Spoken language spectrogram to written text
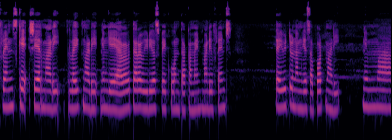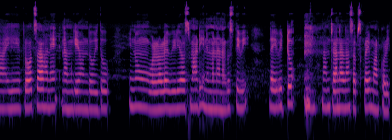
ಫ್ರೆಂಡ್ಸ್ಗೆ ಶೇರ್ ಮಾಡಿ ಲೈಕ್ ಮಾಡಿ, ನಿಮಗೆ ಯಾವ್ಯಾವ ಥರ ವೀಡಿಯೋಸ್ ಬೇಕು ಅಂತ ಕಮೆಂಟ್ ಮಾಡಿ ಫ್ರೆಂಡ್ಸ್ ದಯವಿಟ್ಟು ನಮಗೆ ಸಪೋರ್ಟ್ ಮಾಡಿ. ನಿಮ್ಮ ಈ ಪ್ರೋತ್ಸಾಹನೆ ನಮಗೆ ಒಂದು ಇದು. ಇನ್ನೂ ಒಳ್ಳೊಳ್ಳೆ ವೀಡಿಯೋಸ್ ಮಾಡಿ ನಿಮ್ಮನ್ನು ನಗಿಸ್ತೀವಿ. ದಯವಿಟ್ಟು ನಮ್ಮ ಚಾನಲ್ನ ಸಬ್ಸ್ಕ್ರೈಬ್ ಮಾಡ್ಕೊಳ್ಳಿ.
